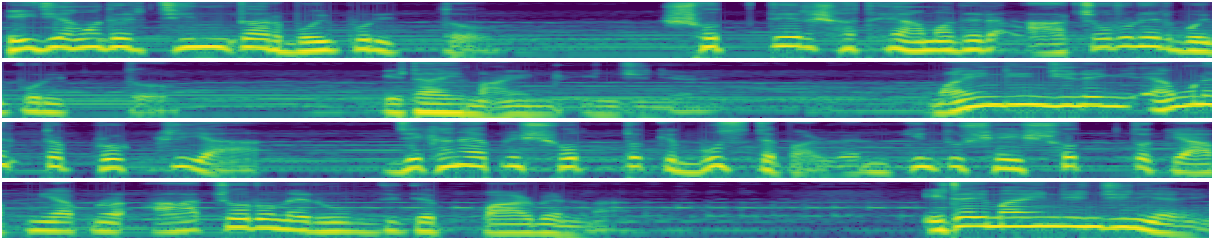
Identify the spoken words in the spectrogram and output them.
এই যে আমাদের চিন্তার বৈপরীত্য, সত্যের সাথে আমাদের আচরণের বৈপরীত্য, এটাই মাইন্ড ইঞ্জিনিয়ারিং মাইন্ড ইঞ্জিনিয়ারিং এমন একটা প্রক্রিয়া যেখানে আপনি সত্যকে বুঝতে পারবেন, কিন্তু সেই সত্যকে আপনি আপনার আচরণে রূপ দিতে পারবেন না। এটাই মাইন্ড ইঞ্জিনিয়ারিং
